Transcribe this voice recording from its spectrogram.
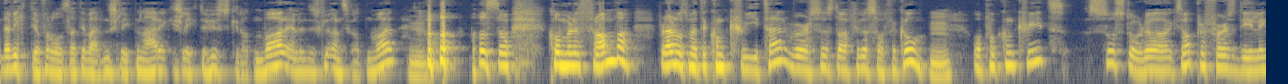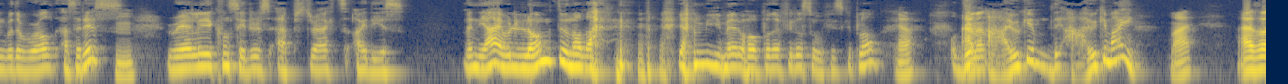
det er viktig å forholde seg til verden slik den er, ikke slik du husker at den var, eller du skulle ønske at den var. Mm. og så kommer det fram, da, for det er noe som heter concrete her, versus da philosophical. Mm. Og på concrete så står det ikke sant, prefers dealing with the world as it is, Mm. rarely considers abstract ideas. Men jeg er jo langt unna der. jeg er mye mer over på det filosofiske plan. Ja. Og det, Nei, men- er, ikke, det er jo ikke meg. Nei. Altså,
